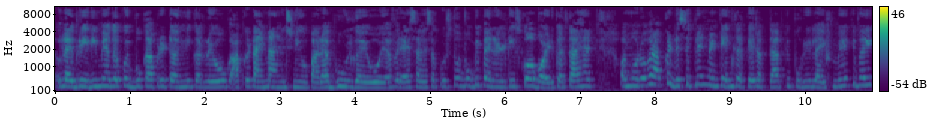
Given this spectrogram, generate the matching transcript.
लाइब्रेरी में अगर कोई बुक आप रिटर्न नहीं कर रहे हो, आपका टाइम मैनेज नहीं हो पा रहा है, भूल गए हो या फिर ऐसा वैसा कुछ तो वो भी पेनल्टीज को अवॉइड करता है। और मोर ओवर आपका डिसिप्लिन मेंटेन करके रखता है आपकी पूरी लाइफ में कि भाई,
